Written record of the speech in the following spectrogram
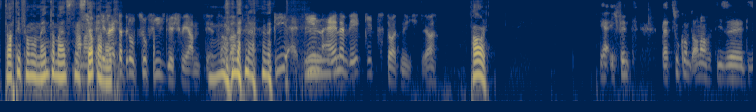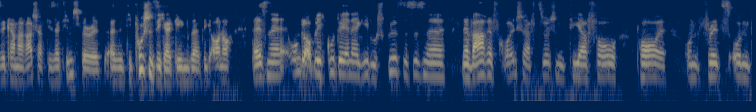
Ich dachte für einen Moment, du meinst den Stepanek. Vielleicht ein bisschen zu viel geschwärmt jetzt, aber die, die in einem Weg gibt es dort nicht. Ja. Paul. Ja, ich finde, dazu kommt auch noch diese, diese Kameradschaft, dieser Team Spirit. Also die pushen sich halt gegenseitig auch noch. Da ist eine unglaublich gute Energie. Du spürst, es ist eine, eine wahre Freundschaft zwischen Tiafoe, Paul und Fritz und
